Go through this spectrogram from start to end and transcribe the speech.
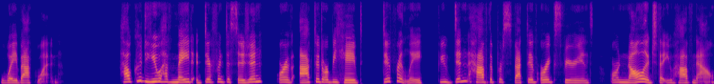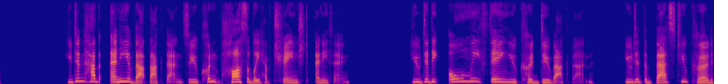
way back when. How could you have made a different decision or have acted or behaved differently if you didn't have the perspective or experience or knowledge that you have now? You didn't have any of that back then, so you couldn't possibly have changed anything. You did the only thing you could do back then. You did the best you could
